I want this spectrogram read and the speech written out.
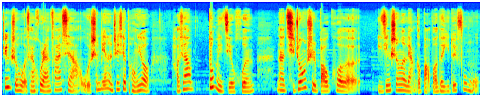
这个时候我才忽然发现啊，我身边的这些朋友好像都没结婚，那其中是包括了已经生了两个宝宝的一对父母。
